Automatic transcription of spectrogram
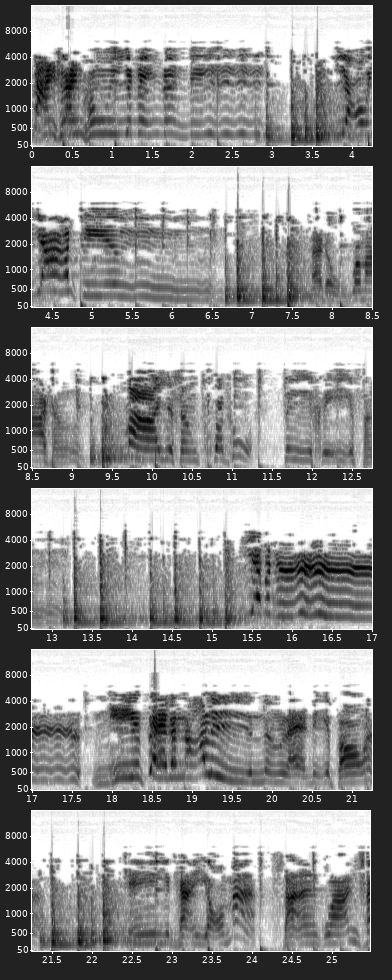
南山空一阵阵的咬牙顶，挨着我马声，骂一声秃头贼黑风。也不知你在个哪里能来的报啊？今天要满三关城，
